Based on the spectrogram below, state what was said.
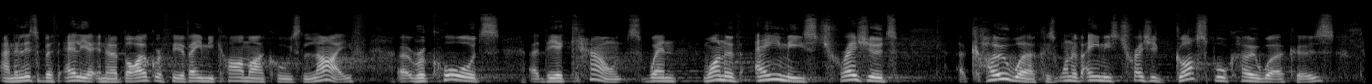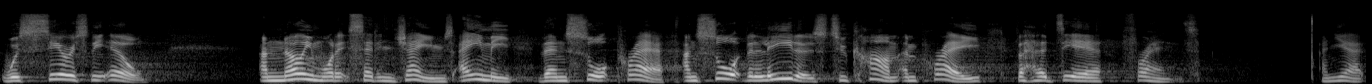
And Elisabeth Elliot, in her biography of Amy Carmichael's life, uh, records uh, the account when one of Amy's treasured uh, co workers, one of Amy's treasured gospel co workers, was seriously ill. And knowing what it said in James, Amy then sought prayer and sought the leaders to come and pray for her dear friend. And yet,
